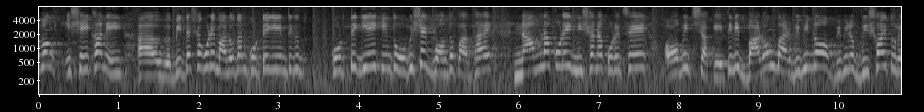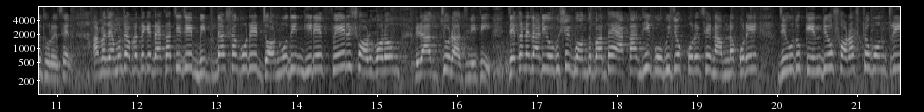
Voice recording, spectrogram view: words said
এবং সেইখানেই বিদ্যাসাগরে মালদান করতে গিয়ে করতে গিয়েই কিন্তু অভিষেক বন্দ্যোপাধ্যায় নাম না করেই নিশানা করেছে অমিত শাহকে। তিনি বারংবার বিভিন্ন বিভিন্ন বিষয় তুলে ধরেছেন। আমরা যেমনটা আপনাদেরকে দেখাচ্ছি যে বিদ্যাসাগরের জন্মদিন ঘিরে ফের সরগরম রাজ্য রাজনীতি, যেখানে দাঁড়িয়ে অভিষেক বন্দ্যোপাধ্যায় একাধিক অভিযোগ করেছে নাম না করে। যেহেতু কেন্দ্রীয় স্বরাষ্ট্রমন্ত্রী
